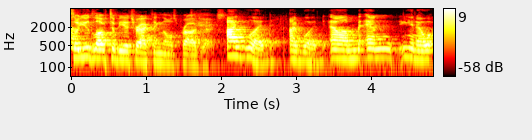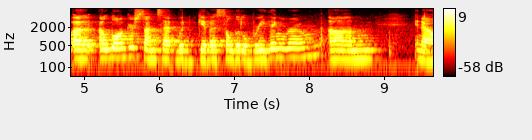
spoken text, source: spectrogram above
So you'd love to be attracting those projects. I would, I would. Um, and, you know, a, a longer sunset would give us a little breathing room. Um, you know,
